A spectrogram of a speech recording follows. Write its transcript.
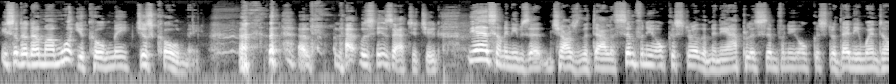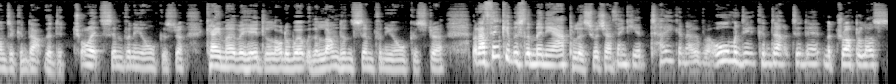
He said, I don't mind what you call me, just call me. That was his attitude. Yes, I mean, he was in charge of the Dallas Symphony Orchestra, the Minneapolis Symphony Orchestra. Then he went on to conduct the Detroit Symphony Orchestra, came over here, did a lot of work with the London Symphony Orchestra. But I think it was the Minneapolis, which I think he had taken over. Ormandy had conducted it, Mitropoulos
